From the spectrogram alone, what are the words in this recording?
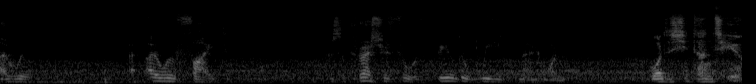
I will. I, will fight. As a thresher through a field of wheat, mad one. What has she done to you?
